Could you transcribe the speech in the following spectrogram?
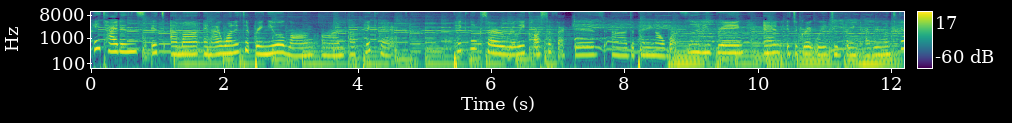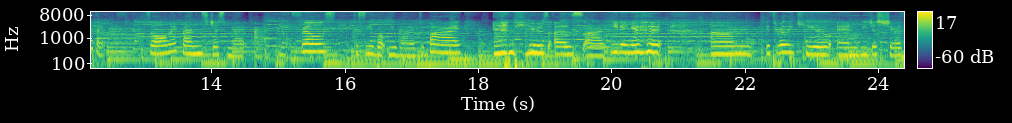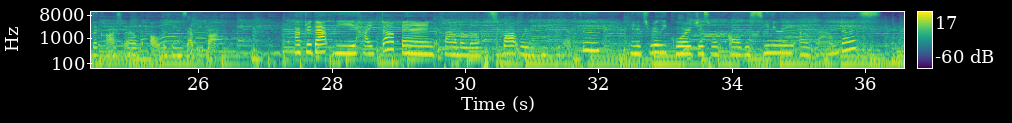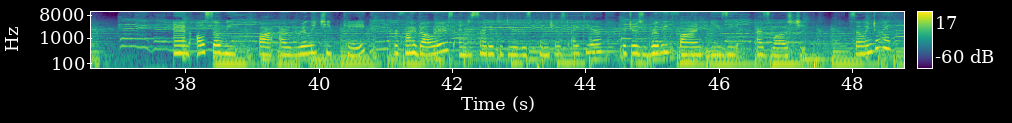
Hey Titans, it's Emma, and I wanted to bring you along on a picnic. Picnics are really cost effective uh, depending on what food you bring, and it's a great way to bring everyone together. So, all my friends just met at No Frills to see what we wanted to buy, and here's us uh, eating it. Um, it's really cute, and we just shared the cost of all the things that we bought. After that, we hiked up and found a little spot where we can eat our food, and it's really gorgeous with all the scenery around us. And also, we bought a really cheap cake for $5 and decided to do this Pinterest idea, which was really fun, easy, as well as cheap. So, enjoy!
